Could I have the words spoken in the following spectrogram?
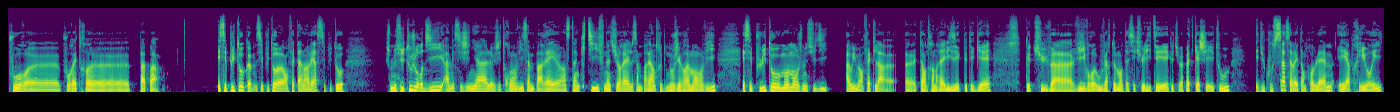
pour euh, pour être euh, papa. Et c'est plutôt comme c'est plutôt euh, en fait à l'inverse, c'est plutôt je me suis toujours dit ah mais c'est génial, j'ai trop envie, ça me paraît instinctif, naturel, ça me paraît un truc dont j'ai vraiment envie. Et c'est plutôt au moment où je me suis dit ah oui mais en fait là t'es en train de réaliser que t'es gay, que tu vas vivre ouvertement ta sexualité, que tu vas pas te cacher et tout. Et du coup ça ça va être un problème. Et a priori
